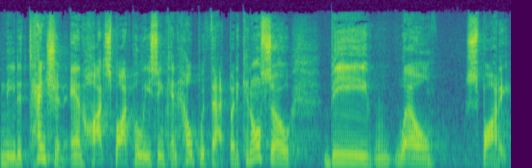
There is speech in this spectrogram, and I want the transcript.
need attention, and hotspot policing can help with that, but it can also be, well, spotty.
